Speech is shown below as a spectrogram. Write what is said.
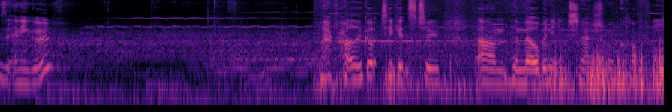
Is it any good? My brother got tickets to um, the Melbourne International Coffee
